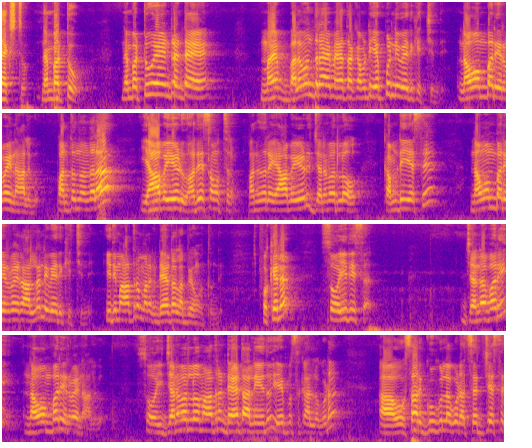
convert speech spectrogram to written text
Next number two. Number two ఏంటంటే బలవంతరాయ బలవంతరాయ్ మెహతా కమిటీ ఎప్పుడు నివేదిక ఇచ్చింది నవంబర్ ఇరవై నాలుగు. పంతొమ్మిది వందల యాభై ఏడు అదే సంవత్సరం. పంతొమ్మిది వందల యాభై ఏడు జనవరిలో కమిటీ చేస్తే నవంబర్ ఇరవై నాలుగులో నివేదిక ఇచ్చింది ఇది మాత్రం మనకు డేటా లభ్యమవుతుంది. ఓకేనా? సో ఇది సార్. జనవరి నవంబర్ ఇరవై నాలుగు. సో ఈ జనవరిలో మాత్రం డేటా లేదు ఏ పుస్తకాల్లో కూడా. ఒకసారి గూగుల్లో కూడా సెర్చ్ చేస్తే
